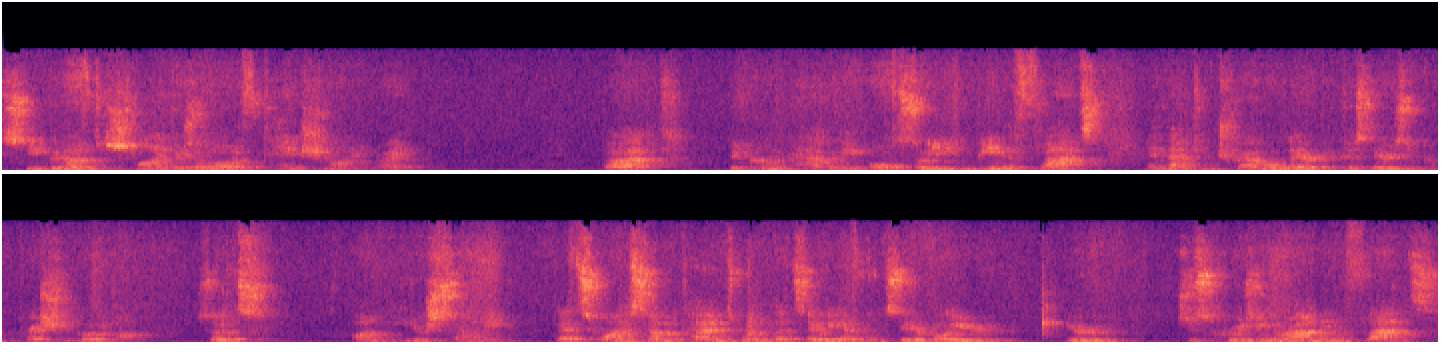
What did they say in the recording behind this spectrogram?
steep enough to slide, there's a lot of tension on it, right? But the concavity also, you can be in the flats and that can travel there because there is a compression going on. So it's on either side. That's why sometimes when, let's say we have considerable, you're, you're just cruising around in the flats,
